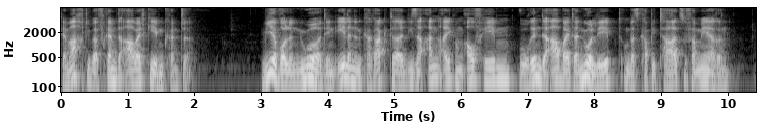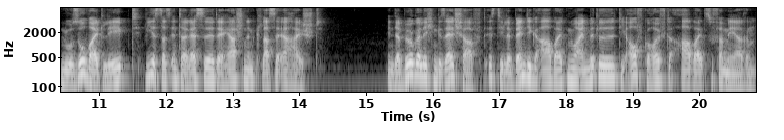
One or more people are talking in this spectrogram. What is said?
der Macht über fremde Arbeit geben könnte. Wir wollen nur den elenden Charakter dieser Aneignung aufheben, worin der Arbeiter nur lebt, um das Kapital zu vermehren, nur so weit lebt, wie es das Interesse der herrschenden Klasse erheischt. In der bürgerlichen Gesellschaft ist die lebendige Arbeit nur ein Mittel, die aufgehäufte Arbeit zu vermehren.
